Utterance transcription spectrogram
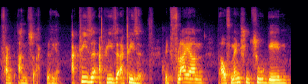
fangt an zu akquirieren. Akquise, Akquise, Akquise. Mit Flyern auf Menschen zugehen,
